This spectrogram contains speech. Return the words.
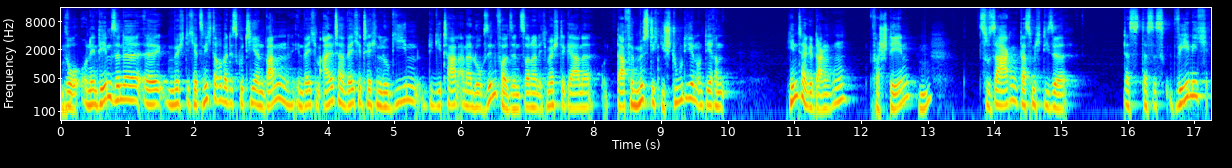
So, und in dem Sinne äh, möchte ich jetzt nicht darüber diskutieren, wann, in welchem Alter, welche Technologien digital analog sinnvoll sind, sondern ich möchte gerne, und dafür müsste ich die Studien und deren Hintergedanken verstehen, mhm. zu sagen, dass mich diese, dass, dass es wenig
